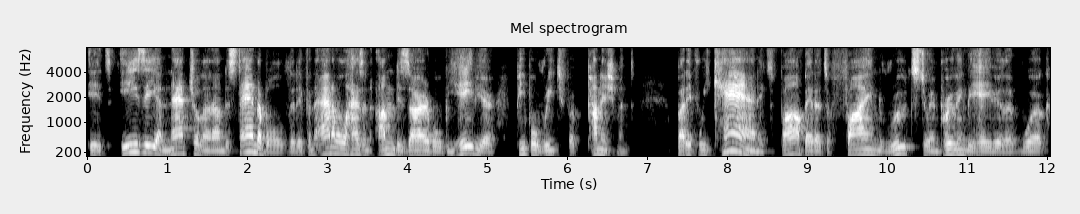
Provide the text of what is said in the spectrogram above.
it's easy and natural and understandable that if an animal has an undesirable behavior people reach for punishment. But if we can it's far better to find routes to improving behavior that work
